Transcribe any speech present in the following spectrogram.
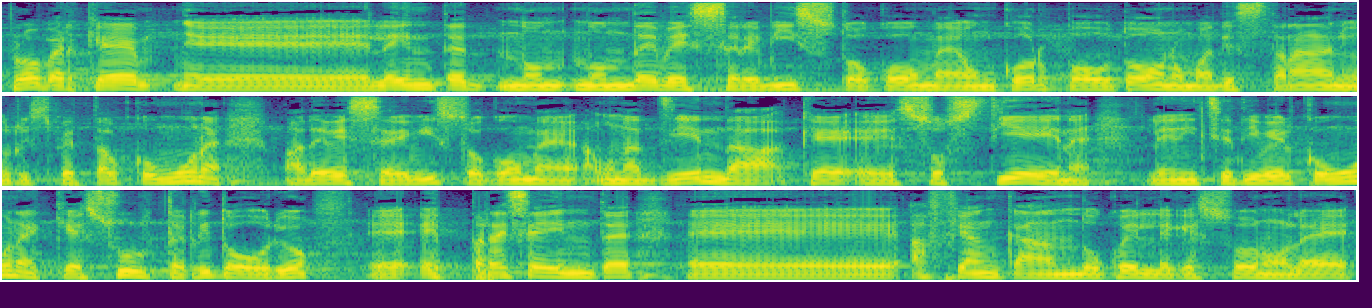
Proprio perché eh, l'ente non, non, deve essere visto come un corpo autonomo ed estraneo rispetto al comune, ma deve essere visto come un'azienda che eh, sostiene le iniziative del comune e che sul territorio eh, è presente affiancando quelle che sono le,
